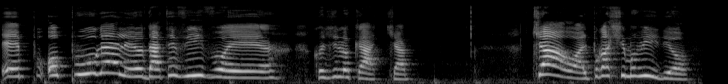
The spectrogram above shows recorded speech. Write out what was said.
E, oppure lo date vivo e così lo caccia. Ciao, al prossimo video!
